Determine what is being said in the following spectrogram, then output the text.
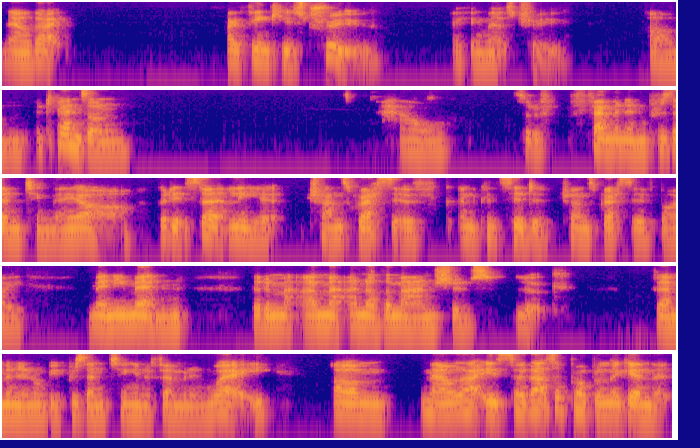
Now that I think is true. I think that's true. Um, it depends on how sort of feminine presenting they are, but it's certainly transgressive and considered transgressive by many men that a, a, another man should look feminine or be presenting in a feminine way. Um, now that is so that's a problem again that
